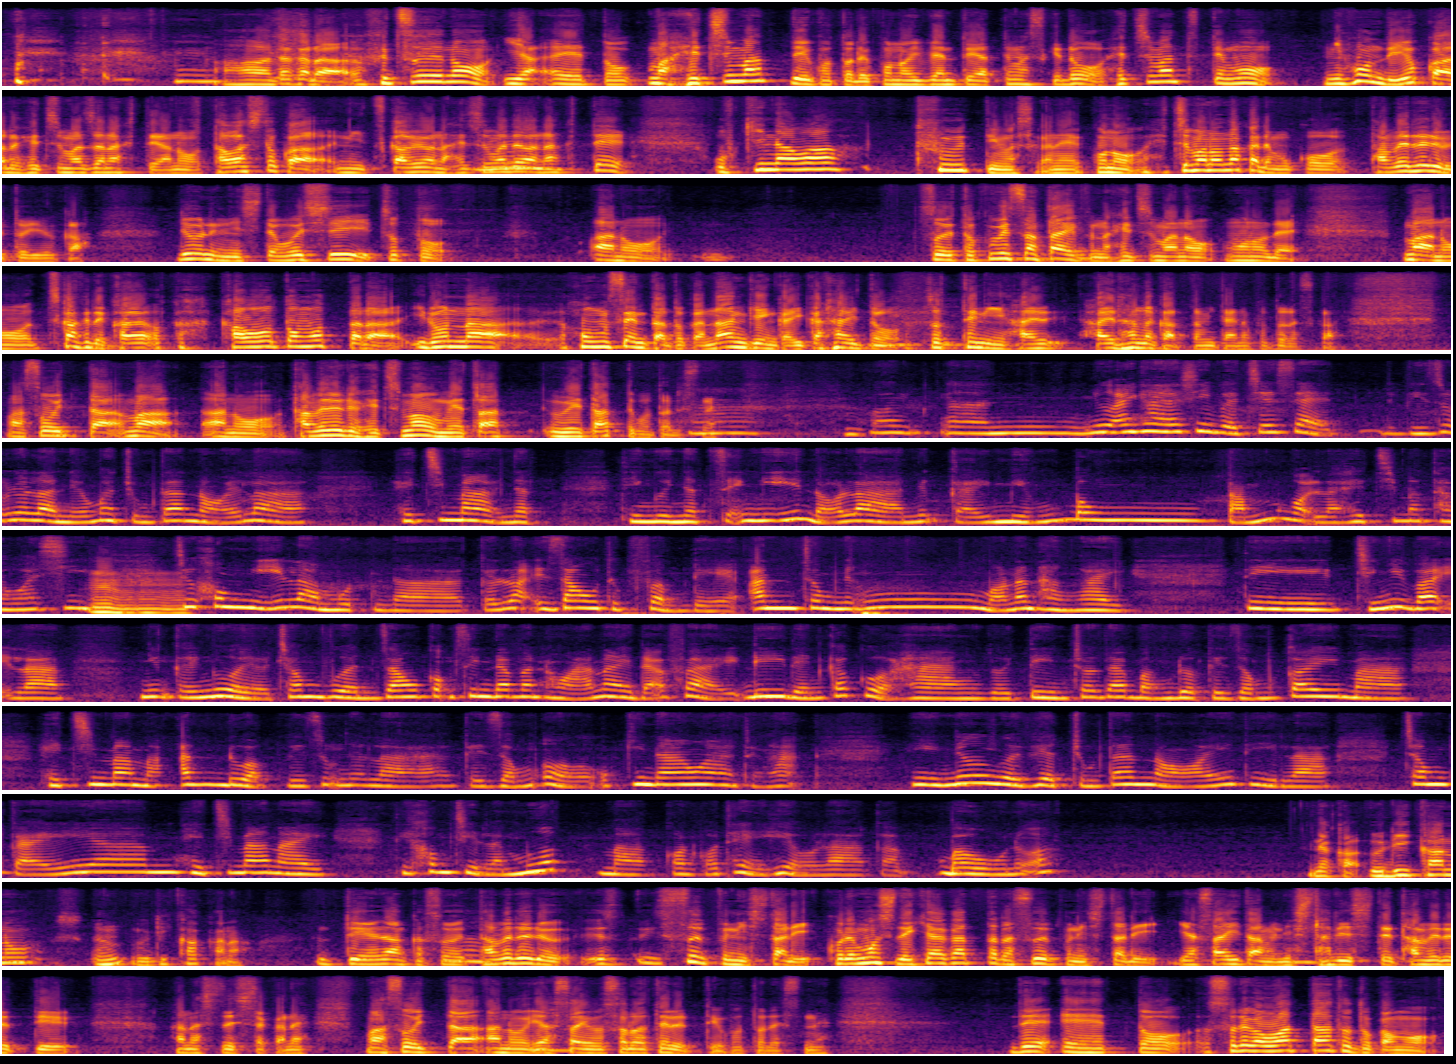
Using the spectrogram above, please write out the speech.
ああだから普通のいやえっ、とまあヘチマっていうことでこのイベントやってますけどヘチマって言っても日本でよくあるヘチマじゃなくてあのたわしとかに使うようなヘチマではなくて、沖縄風って言いますかね。このヘチマの中でもこう食べれるというか料理にして美味しいちょっとあのそういう特別なタイプのヘチマのもので、まあ、あの近くで買買おうと思ったらいろんなホームセンターとか何軒か行かないとちょっと手に入入らなかったみたいなことですか、まあ、そういった、まあ、あの食べれるヘチマを植えた植えたってことですね。Vâng, à, như anh Hayashi vừa chia sẻ, ví dụ như là nếu mà chúng ta nói là Hechima ở Nhật thì người Nhật sẽ nghĩ đó là những cái miếng bông tắm gọi là Hechima Tawashi ừ, ừ. chứ không nghĩ là một uh, cái loại rau thực phẩm để ăn trong những món ăn hàng ngày. Thì chính vì vậy là những cái người ở trong vườn rau cộng sinh đa văn hóa này đã phải đi đến các cửa hàng rồi tìm cho ra bằng được cái giống cây mà Hechima mà ăn được ví dụ như là cái giống ở Okinawa chẳng hạn thì như người Việt chúng ta nói thì là trong cái um, hechima này thì không chỉ là mướp mà còn có thể hiểu là cả bầu nữa. なんかウリ科の、うん、ウリ科かなっていうなんかそういう食べれるスープにしたりこれもし出来上がったらスープにしたり野菜炒めにしたりして食べるっていう 話でしたかねまあそういったあの野菜を育てるっていうことですねでえー、っとそれが終わった後とかも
